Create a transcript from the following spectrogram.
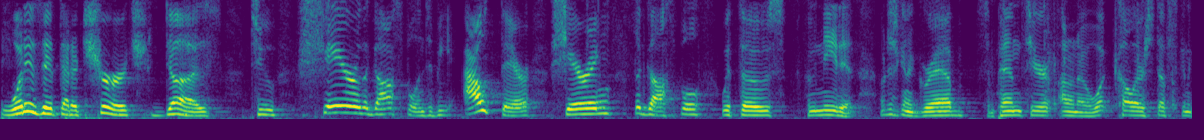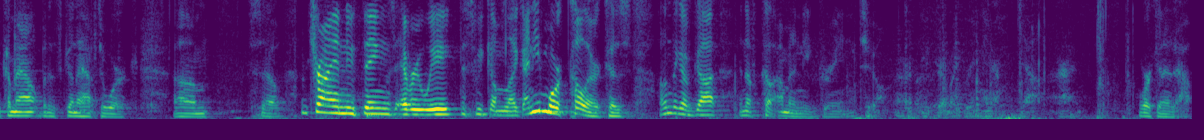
What is it that a church does to share the gospel and to be out there sharing the gospel with those who need it? I'm just going to grab some pens here. I don't know what color stuff's going to come out, but it's going to have to work. Um, so I'm trying new things every week. This week I'm like, I need more color because I don't think I've got enough color. I'm going to need green too. All right, let me grab my green here. Yeah, all right. Working it out.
